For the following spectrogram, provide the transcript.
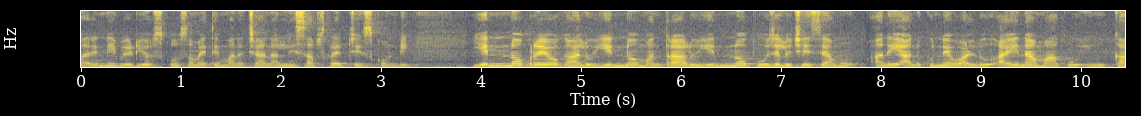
మరిన్ని వీడియోస్ కోసం అయితే మన ఛానల్ని సబ్స్క్రైబ్ చేసుకోండి. ఎన్నో ప్రయోగాలు ఎన్నో మంత్రాలు ఎన్నో పూజలు చేశాము అని అనుకునే వాళ్ళు అయినా మాకు ఇంకా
